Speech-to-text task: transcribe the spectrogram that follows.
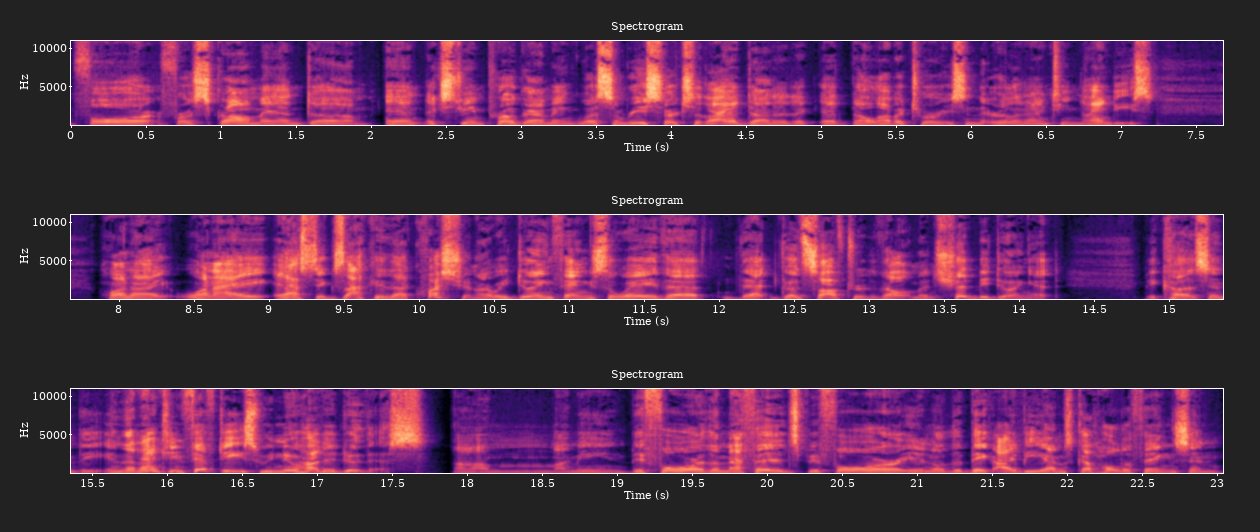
for for Scrum and um, and extreme programming was some research that I had done at, at Bell Laboratories in the early 1990s. When I when I asked exactly that question, are we doing things the way that that good software development should be doing it? Because in the in the 1950s, we knew how to do this. Um, I mean, before the methods, before you know the big IBMs got hold of things and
